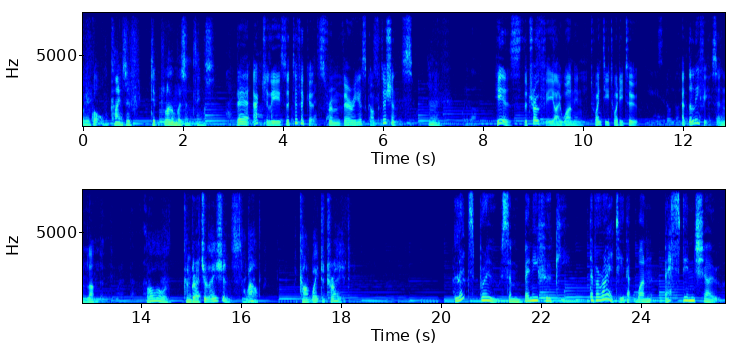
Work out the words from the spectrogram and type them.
Oh, you've got all kinds of diplomas and things. They're actually certificates from various competitions. Hmm. Here's the trophy I won in 2022 at the Leafies in London. Oh, congratulations. Wow. I can't wait to try it. Let's brew some Benifuki the variety that won Best in Show.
